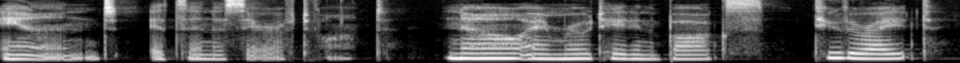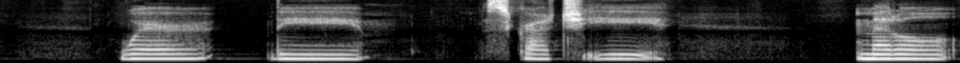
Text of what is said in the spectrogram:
and it's in a serifed font. Now I'm rotating the box to the right where the scratchy metal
